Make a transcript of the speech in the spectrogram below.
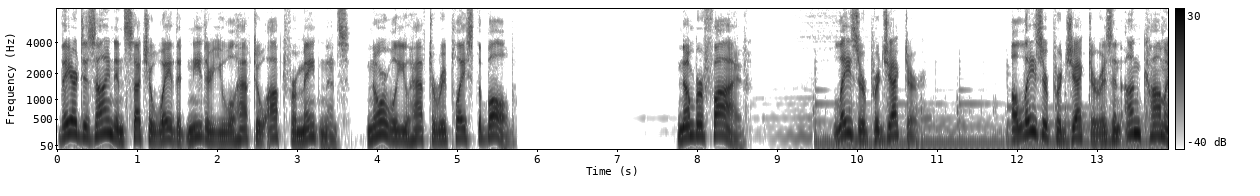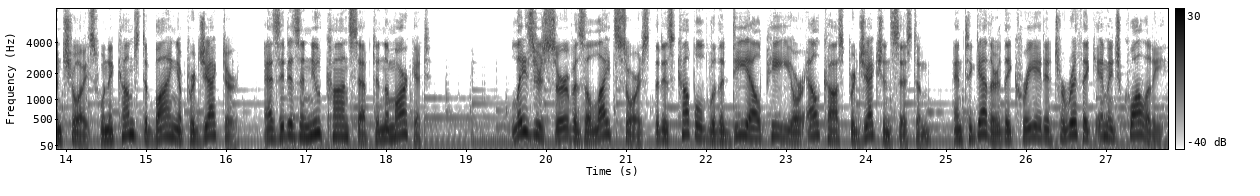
They are designed in such a way that neither you will have to opt for maintenance, nor will you have to replace the bulb. Number 5. Laser Projector A laser projector is an uncommon choice when it comes to buying a projector, as it is a new concept in the market. Lasers serve as a light source that is coupled with a DLP or LCOS projection system, and together they create a terrific image quality.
